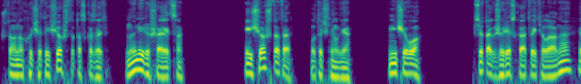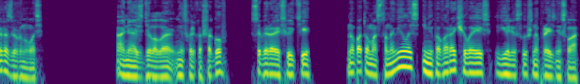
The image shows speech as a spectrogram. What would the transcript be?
что она хочет еще что-то сказать, но не решается. «Еще что-то?» — уточнил я. «Ничего». Все так же резко ответила она и развернулась. Аня сделала несколько шагов, собираясь уйти, но потом остановилась и, не поворачиваясь, еле слышно произнесла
